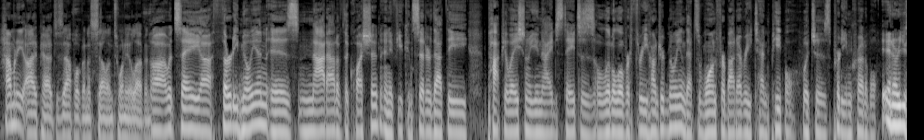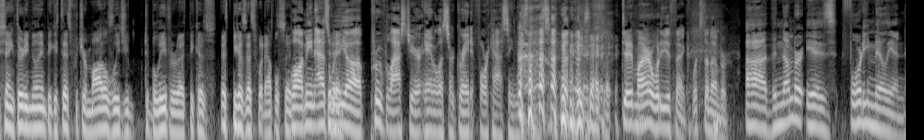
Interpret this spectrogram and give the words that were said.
How many iPads is Apple going to sell in 2011? Uh, I would say uh, 30 million is not out of the question. And if you consider that the population of the United States is a little over 300 million, that's one for about every 10 people, which is pretty incredible. And are you saying 30 million because that's what your models lead you to believe, or that because that's because that's what Apple said? Well, I mean, as today? we uh, proved last year, analysts are great at forecasting these things. exactly. Dave Meyer, what do you think? What's the number? Uh, the number is 40 million.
